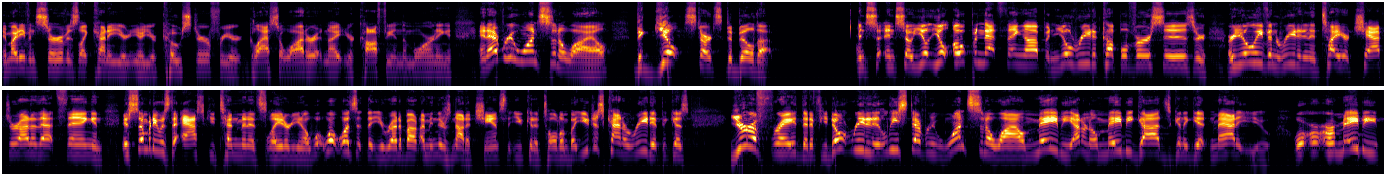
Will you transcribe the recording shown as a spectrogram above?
it might even serve as like kind of your, you know, your coaster for your glass of water at night your coffee in the morning and every once in a while the guilt starts to build up and so, and so you'll, you'll open that thing up and you'll read a couple verses or, or you'll even read an entire chapter out of that thing. And if somebody was to ask you 10 minutes later, you know, what, what was it that you read about? I mean, there's not a chance that you could have told them, but you just kind of read it because you're afraid that if you don't read it at least every once in a while, maybe, I don't know, maybe God's going to get mad at you. Or, or, or maybe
